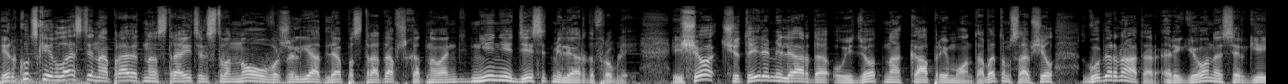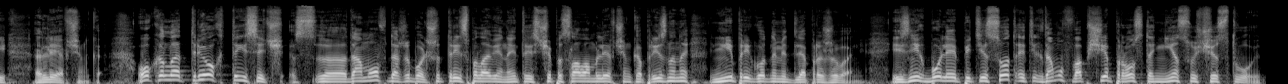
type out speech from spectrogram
Иркутские власти направят на строительство нового жилья для пострадавших от наводнения 10 миллиардов рублей. Еще 4 миллиарда уйдет на капремонт. Об этом сообщил губернатор региона Сергей Левченко. Около трех тысяч э, домов, даже больше, три с половиной тысячи, по словам Левченко, признаны непригодными для проживания. Из них более 500 этих домов вообще просто не существует.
